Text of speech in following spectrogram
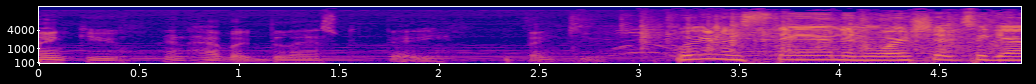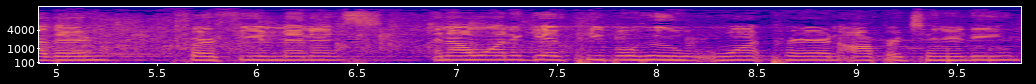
Thank you and have a blessed day. Thank you. We're going to stand and worship together for a few minutes. And I want to give people who want prayer an opportunity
